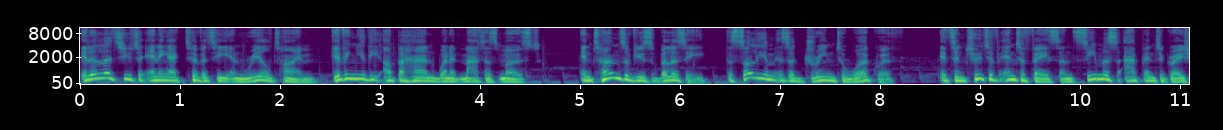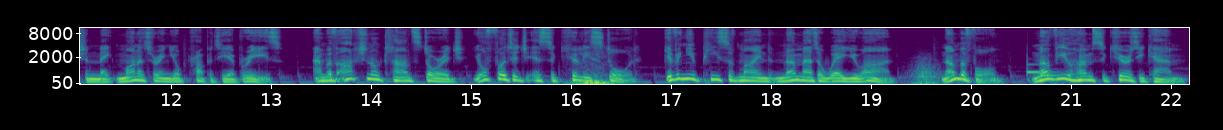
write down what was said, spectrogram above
it alerts you to any activity in real time, giving you the upper hand when it matters most. In terms of usability, the Soliom is a dream to work with. Its intuitive interface and seamless app integration make monitoring your property a breeze. And with optional cloud storage, your footage is securely stored, giving you peace of mind no matter where you are. Number 4. MubView Home Security Cam,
